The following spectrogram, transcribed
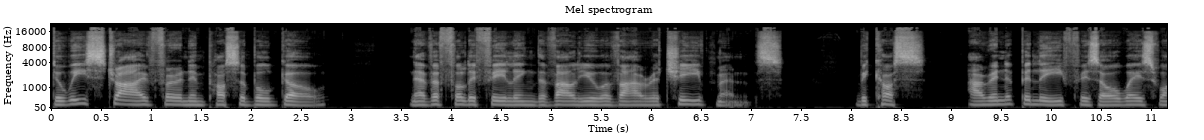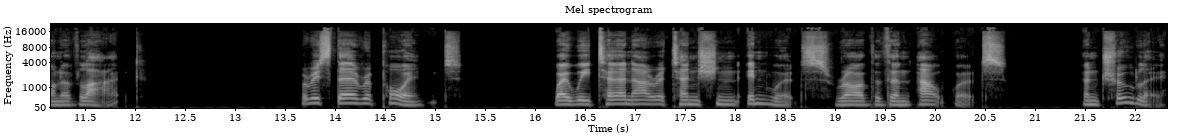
Do we strive for an impossible goal never fully feeling the value of our achievements, because our inner belief is always one of lack? Or is there a point where we turn our attention inwards rather than outwards and truly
